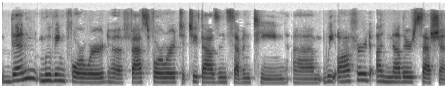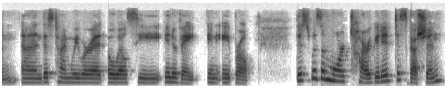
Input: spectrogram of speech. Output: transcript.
then moving forward, uh, fast forward to 2017, um, we offered another session, and this time we were at OLC Innovate in April. This was a more targeted discussion.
